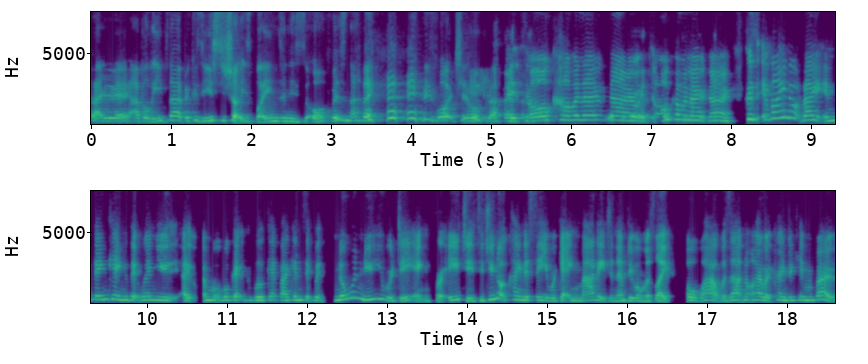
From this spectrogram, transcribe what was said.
by the way i believe that because he used to shut his blinds in his office and i think he was watching oprah. It's all coming out now. It's all coming out now. Because am i not right in thinking that when you I, we'll get we'll get back into it but no one knew you were dating for ages. Did you not kind of say you were getting married and everyone was like oh wow was that not how it kind of came about?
